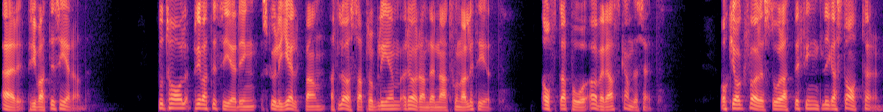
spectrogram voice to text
är privatiserad. Total privatisering skulle hjälpa att lösa problem rörande nationalitet, ofta på överraskande sätt. Och jag föreslår att befintliga stater,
